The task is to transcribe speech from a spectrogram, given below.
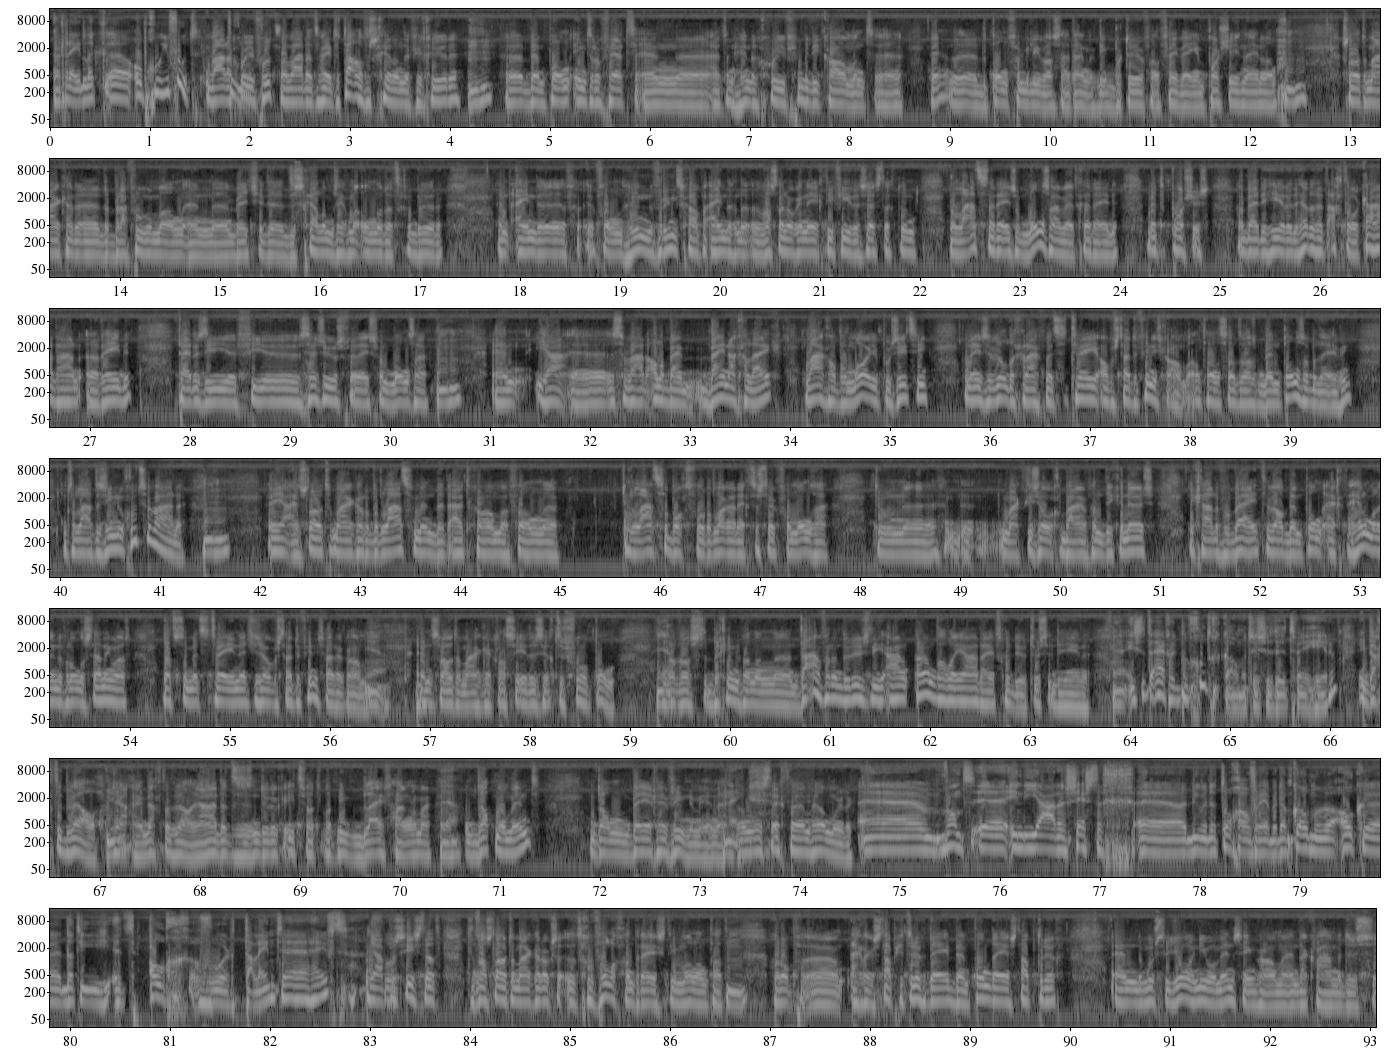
redelijk uh, op goede voet. Waren op goede voet, maar waren twee totaal verschillende figuren. Mm -hmm. ben Pon, introvert en uit een hele goede familie komend. de, de Pon-familie was uiteindelijk de importeur van VW en Porsche in Nederland. Mm -hmm. Slotenmaker, de bravoerman en een beetje de, de schelm zeg maar, onder het gebeuren. En het einde van hun vriendschap eindigde, was dan ook in 1964 toen de laatste race op Monza werd gereden met de Porsches. Waarbij de heren de hele tijd achter elkaar reden. Tijdens die vier, zes uur race van Monza. Mm -hmm. En ja, uh, ze waren allebei bijna gelijk. Lagen op een mooie positie. Alleen ze wilden graag met z'n tweeën over start de finish komen. Althans, dat was Ben Ponse beleving. Om te laten zien hoe goed ze waren. Mm -hmm. en ja, en Slotenmaker op het laatste moment bij het uitkomen van... De laatste bocht voor het lange rechte stuk van Monza. Toen uh, maakte hij zo'n gebaar van dikke neus. Ik ga er voorbij. Terwijl Ben Pon echt helemaal in de veronderstelling was dat ze met z'n tweeën netjes over start de finish zouden komen. Ja. En slotenmaker klasseerde zich dus voor Pon. Ja. Dat was het begin van een uh, daverende rus die een aantal jaren heeft geduurd tussen de heren. Ja, is het eigenlijk nog goed gekomen tussen de twee heren? Ik dacht het wel. Ja, ik dacht het wel. Ja, dat is natuurlijk iets wat, wat niet blijft hangen. Maar op dat moment, dan ben je geen vrienden meer. Nee. Nee. Dan is het echt uh, heel moeilijk. Want uh, in de jaren 60, uh, nu we het toch over hebben, dan komen we ook uh, dat hij het oog voor talent heeft. Ja, voor... precies. Dat, dat was Slotenmaker ook het gevolg van het race Team Holland. Dat hmm. Rob eigenlijk een stapje terug deed. Ben Pond deed een stap terug. En er moesten jonge nieuwe mensen in komen. En daar kwamen dus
